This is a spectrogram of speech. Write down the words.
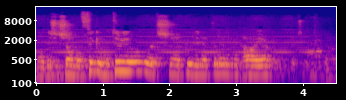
Now this is somewhat thicker material. Let's uh, put it at a little bit higher. That's a little bit higher.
